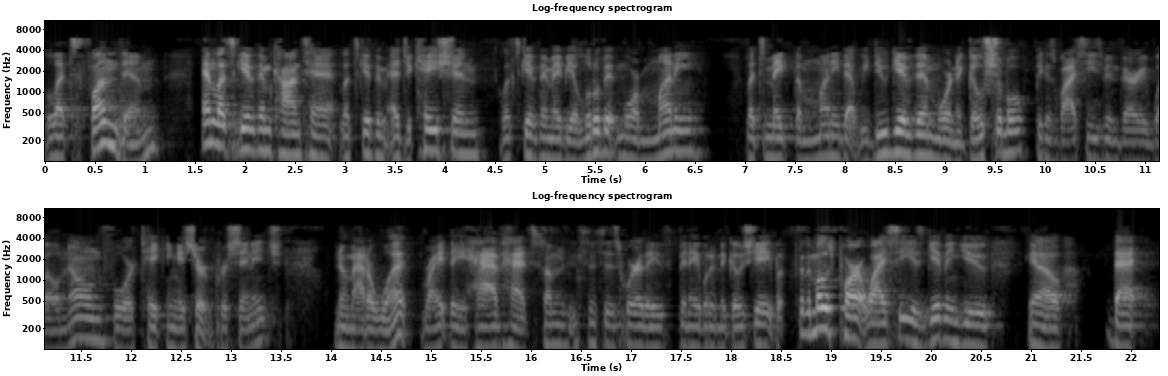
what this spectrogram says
Let's fund them and let's give them content. Let's give them education. Let's give them maybe a little bit more money. Let's make the money that we do give them more negotiable because YC has been very well known for taking a certain percentage no matter what, right? They have had some instances where they've been able to negotiate, but for the most part, YC is giving you, you know, that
